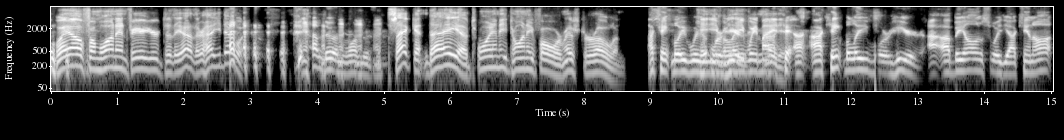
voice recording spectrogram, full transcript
Well, from one inferior to the other, how you doing? I'm doing wonderful. Second day of 2024, Mr. Rowland. I can't believe we, Can you we're believe here. we made I it? can't- I, I can't believe we're here. I, I'll be honest with you. I cannot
